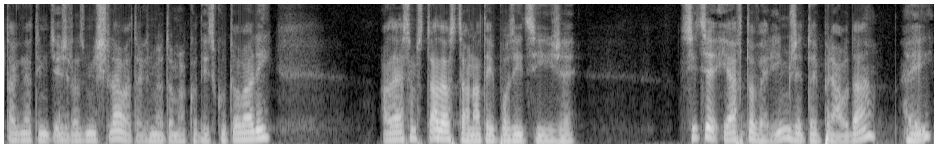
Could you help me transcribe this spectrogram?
tak nad tým tiež rozmýšľal a tak sme o tom ako diskutovali. Ale ja som stále ostal na tej pozícii, že síce ja v to verím, že to je pravda, hej,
